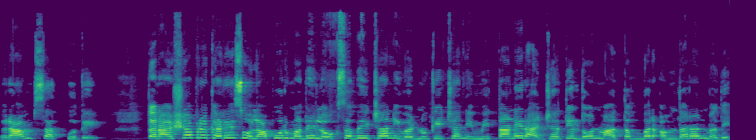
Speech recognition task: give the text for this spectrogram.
राम सातपुते. तर अशा प्रकारे सोलापूरमध्ये लोकसभेच्या निवडणुकीच्या निमित्ताने राज्यातील दोन मातब्बर आमदारांमध्ये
